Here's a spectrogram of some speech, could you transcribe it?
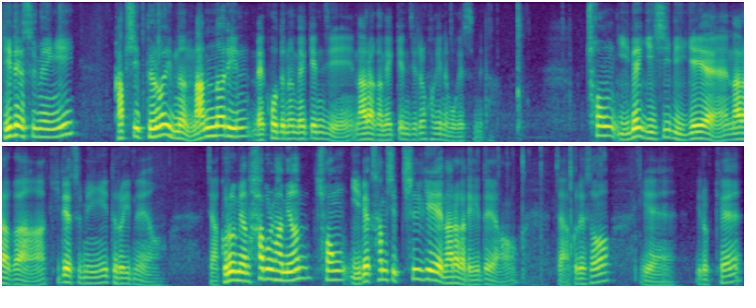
기대 수명이 값이 들어있는 난널인 레코드는 몇 개인지 나라가 몇 개인지를 확인해 보겠습니다. 총 222개의 나라가 기대 수명이 들어있네요. 자, 그러면 합을 하면 총 237개의 나라가 되게 돼요. 자, 그래서 예, 이렇게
